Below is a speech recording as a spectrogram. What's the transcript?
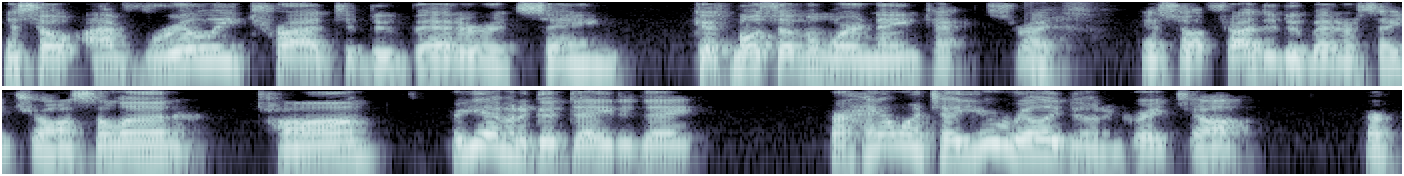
And so I've really tried to do better at saying, because most of them wear name tags, right? Yes. And so I've tried to do better and say Jocelyn or Tom, are you having a good day today? Or hey, I want to tell you, you're really doing a great job. Or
